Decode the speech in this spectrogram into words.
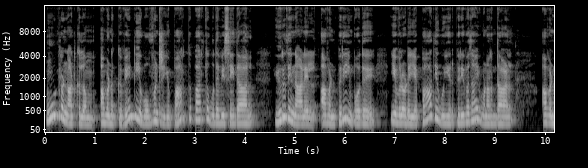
மூன்று நாட்களும் அவனுக்கு வேண்டிய ஒவ்வொன்றையும் பார்த்து பார்த்து உதவி செய்தால் இறுதி நாளில் அவன் பிரியும்போது இவளுடைய பாதி உயிர் பிரிவதாய் உணர்ந்தாள். அவன்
